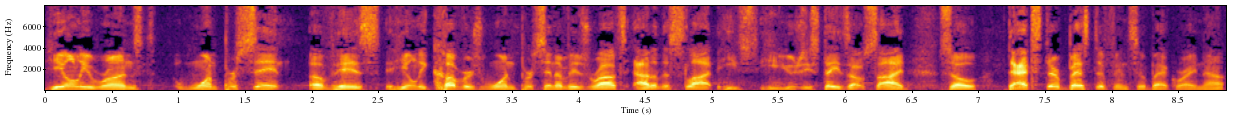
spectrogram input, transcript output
he only runs one percent of his. He only covers one percent of his routes out of the slot. He's he usually stays outside. So that's their best defensive back right now.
